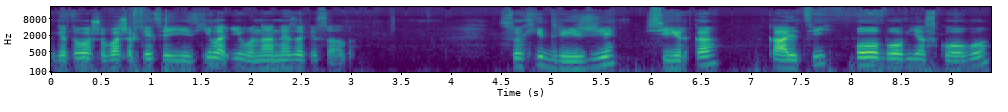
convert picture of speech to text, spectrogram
для того, щоб ваша птиця її з'їла і вона не закисала. Сухі дріжджі, сірка, кальцій обов'язково.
